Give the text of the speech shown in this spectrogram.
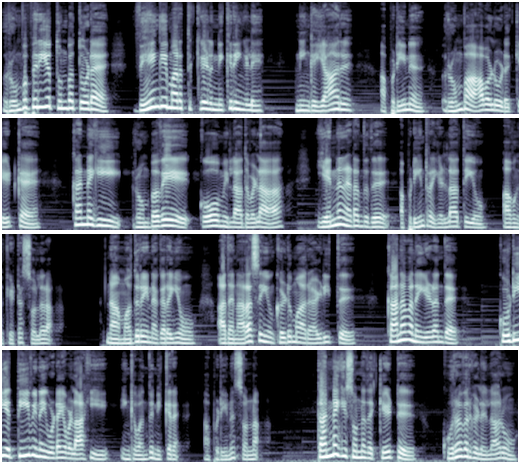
ரொம்ப பெரிய துன்பத்தோட வேங்கை மரத்து கீழே நிற்கிறீங்களே நீங்க யாரு? அப்படின்னு ரொம்ப ஆவலோட கேட்க கண்ணகி ரொம்பவே கோபம் இல்லாதவளா? என்ன நடந்தது? அப்படின்ற எல்லாத்தையும் அவங்க கிட்ட சொல்லுறா. நான் மதுரை நகரையும் அதன் அரசையும் கெடுமாறு அழித்து கணவனை இழந்த கொடிய தீவினை உடையவளாகி இங்க வந்து நிக்கிறேன் அப்படின்னு சொன்னான் கண்ணகி சொன்னதை கேட்டு குறவர்கள் எல்லாரும்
